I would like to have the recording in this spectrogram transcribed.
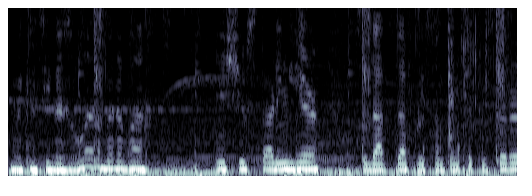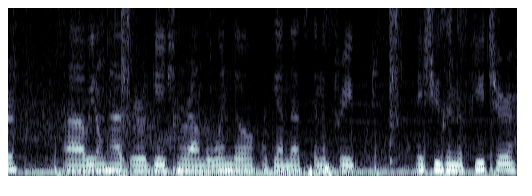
And we can see there's a little bit of a issue starting here, so that's definitely something to consider. Uh, we don't have irrigation around the window. Again, that's going to create issues in the future.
